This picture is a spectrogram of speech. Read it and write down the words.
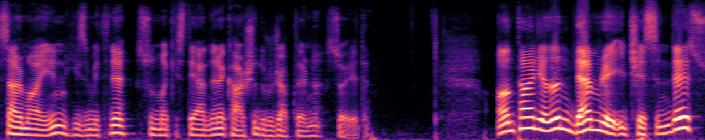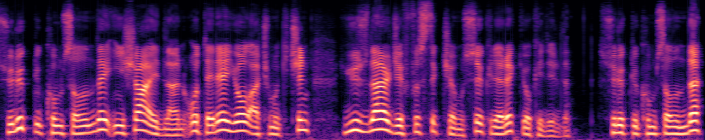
sermayenin hizmetine sunmak isteyenlere karşı duracaklarını söyledi. Antalya'nın Demre ilçesinde Sülüklü kumsalında inşa edilen otele yol açmak için yüzlerce fıstık çamı sökülerek yok edildi. Sülüklü kumsalında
